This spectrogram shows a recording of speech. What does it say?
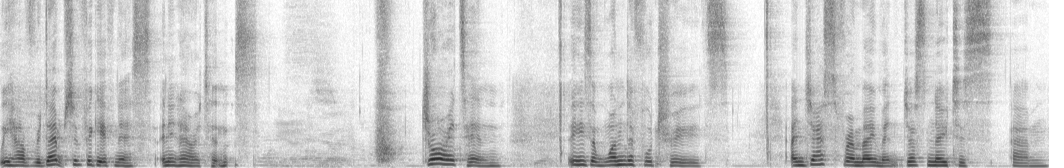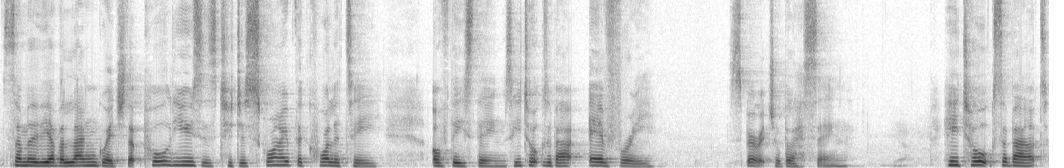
We have redemption, forgiveness, and inheritance. Draw it in. These are wonderful truths. And just for a moment, just notice um, some of the other language that Paul uses to describe the quality of these things. He talks about every spiritual blessing. He talks about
